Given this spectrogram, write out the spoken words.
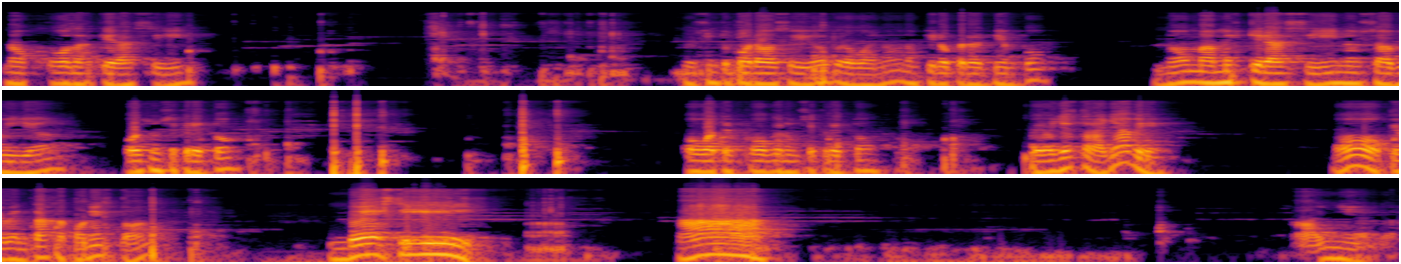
No jodas que era así. Lo siento por haber seguido, pero bueno, no quiero perder tiempo. No mames que era así, no sabía. ¿O es un secreto? Oh, what the fuck, era un secreto. Pero ya está la llave. Oh, qué ventaja con esto, ¿eh? ¡Imbécil! ¡Ah! ¡Ay, mierda!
